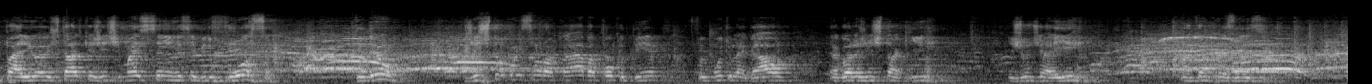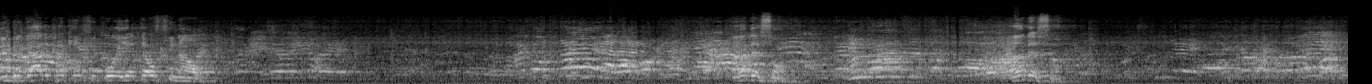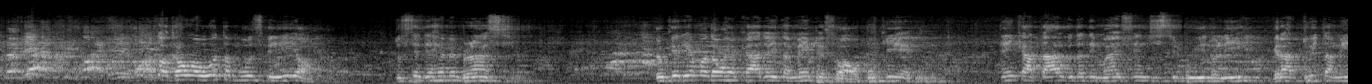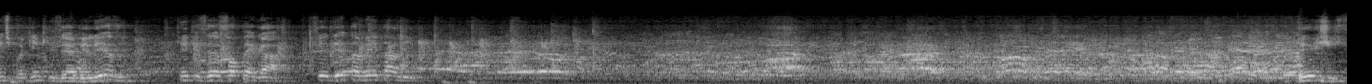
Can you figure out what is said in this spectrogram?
pariu, é o estado que a gente mais tem recebido força, entendeu? A gente tocou em Sorocaba há pouco tempo, foi muito legal, e agora a gente está aqui em Jundiaí, marcando presença. E obrigado para quem ficou aí até o final. Anderson. Anderson. Tocar uma outra música aí, ó, do CD Remembrance. Eu queria mandar um recado aí também, pessoal, porque tem catálogo da Demais sendo distribuído ali gratuitamente para quem quiser, beleza? Quem quiser é só pegar. CD também tá ali. Beijos.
